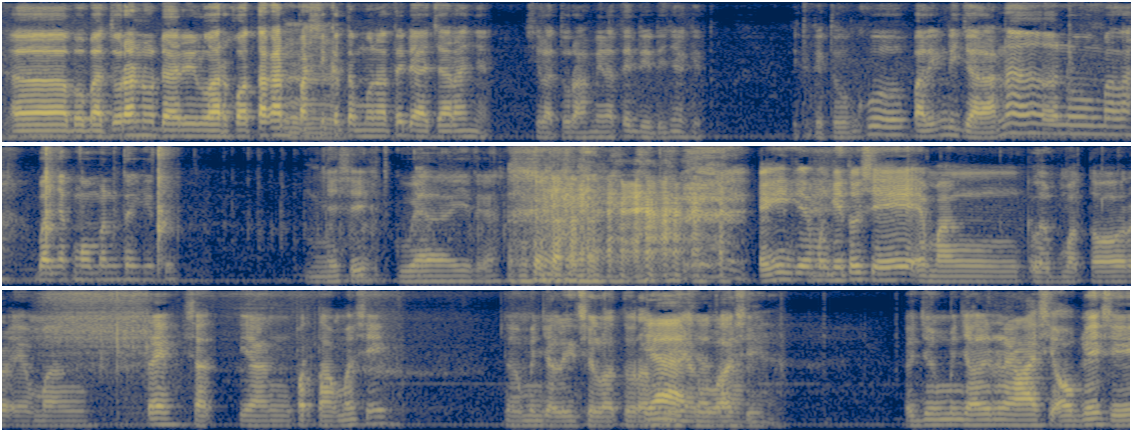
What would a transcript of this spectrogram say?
eh babaturan nu dari luar kota kan pasti ketemu nanti di acaranya. Silaturahmi nanti didinya gitu. Itu gitu unggul paling di jalanan anu malah banyak momen teh gitu. Iya sih. gue gitu kan Ini emang gitu sih, emang klub motor emang teh yang pertama sih menjalin silaturahmi ya yang luas sih. Ujung menjalin relasi oge sih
